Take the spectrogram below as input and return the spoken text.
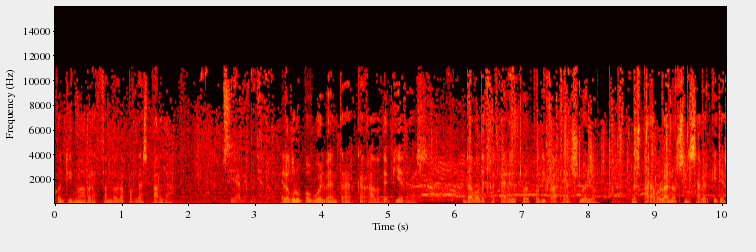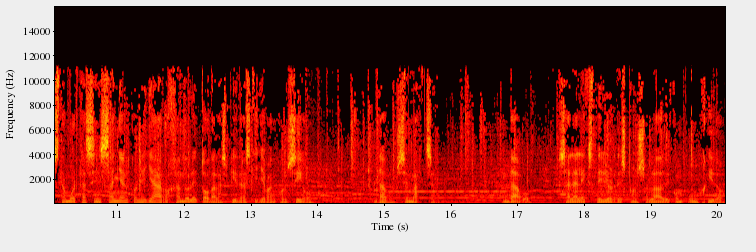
continúa abrazándola por la espalda. Se ha desmayado. El grupo vuelve a entrar cargado de piedras. Davo deja caer el cuerpo de Hipatia al suelo. Los parabolanos, sin saber que ella está muerta, se ensañan con ella arrojándole todas las piedras que llevan consigo. Davo se marcha. Davo sale al exterior desconsolado y compungido,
